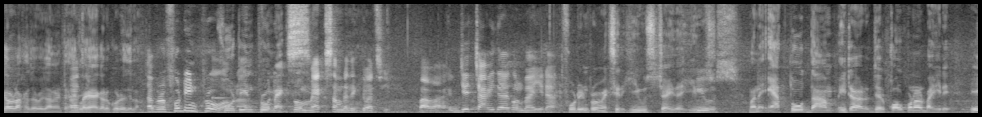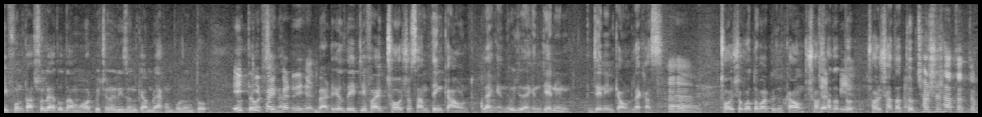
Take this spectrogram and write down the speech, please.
এগারো রাখা যাবে জানো এটা এক লাখ আচ্ছা। এগারো করে দিলাম। তারপরে fourteen pro fourteen pro max pro max আমরা দেখতে পাচ্ছি। বাবা যে চাহিদা এখন ভাই এটা। ফোরটিন প্রো ম্যাক্সের হিউজ চাহিদা হিউজ মানে এত দাম এটার যে কল্পনার বাইরে এই ফোনটা আসলে এত দাম হওয়ার পিছনে রিজনকে আমরা এখন পর্যন্ত ধরতে পারছি না। ব্যাটারি হেলথ এইটি ফাইভ ছয়শো সামথিং কাউন্ট লেখেন ওই যে দেখেন জেনুইন জেনুইন কাউন্ট লেখা আছে হ্যাঁ। ছয়শো কতবার কাউন্ট সাতাত্তর। ছয়শো সাতাত্তর? ছশো সাতাত্তর।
